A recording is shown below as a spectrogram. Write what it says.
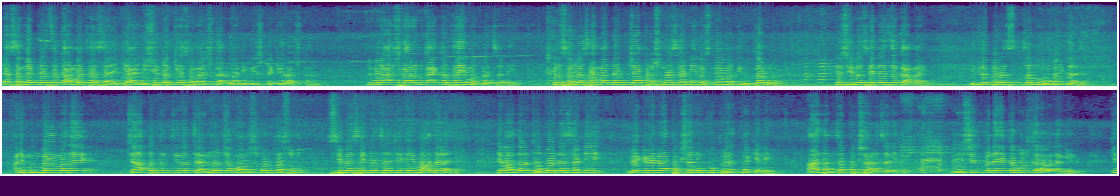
या संघटनेचं कामच असं आहे की ऐंशी टक्के समाजकारण आणि वीस टक्के राजकारण. तुम्ही राजकारण काय करता हे महत्वाचं नाही. पण सर्वसामान्यांच्या प्रश्नासाठी रस्त्यावरती उतरणं हे शिवसेनेचं काम आहे. इथले बरेच जण मुंबईकर आहेत. आणि मुंबईमध्ये ज्या पद्धतीनं त्र्याण्णवच्या बॉम्बस्फोटपासून शिवसेनेचं जे काही वादळ आहे हे वादळ थोपवण्यासाठी वेगवेगळ्या पक्षांनी खूप प्रयत्न केले. आज आमचा पक्ष अडचणीत आहे. निश्चितपणे हे कबूल करावं लागेल की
